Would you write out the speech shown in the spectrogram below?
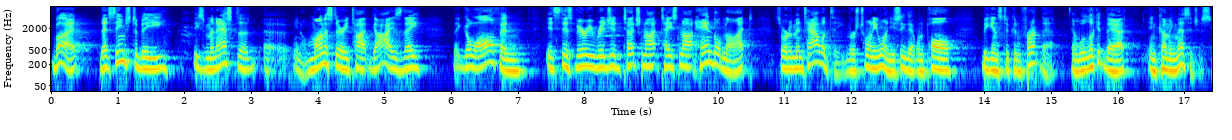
But that seems to be these monastic, uh, you know, monastery type guys. They they go off and it's this very rigid touch not, taste not, handle not sort of mentality. Verse 21, you see that when Paul begins to confront that. And we'll look at that in coming messages.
